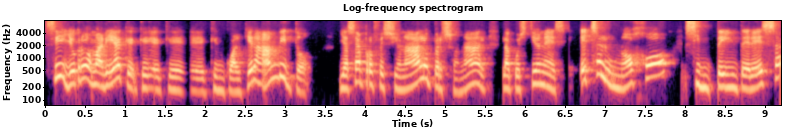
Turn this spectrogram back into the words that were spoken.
Sí, yo creo, María, que, que, en cualquier ámbito, ya sea profesional o personal. La cuestión es, échale un ojo, si te interesa,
